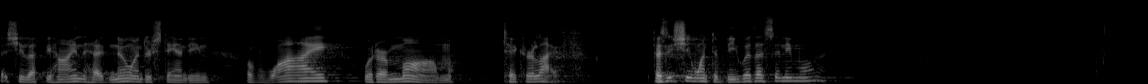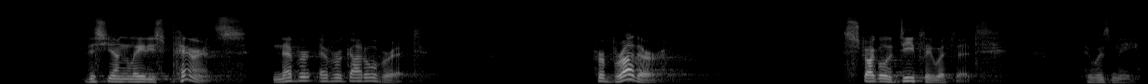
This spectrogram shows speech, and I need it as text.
that she left behind that had no understanding of why would our mom take her life? Doesn't she want to be with us anymore? This young lady's parents never ever got over it. Her brother struggled deeply with it who was me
